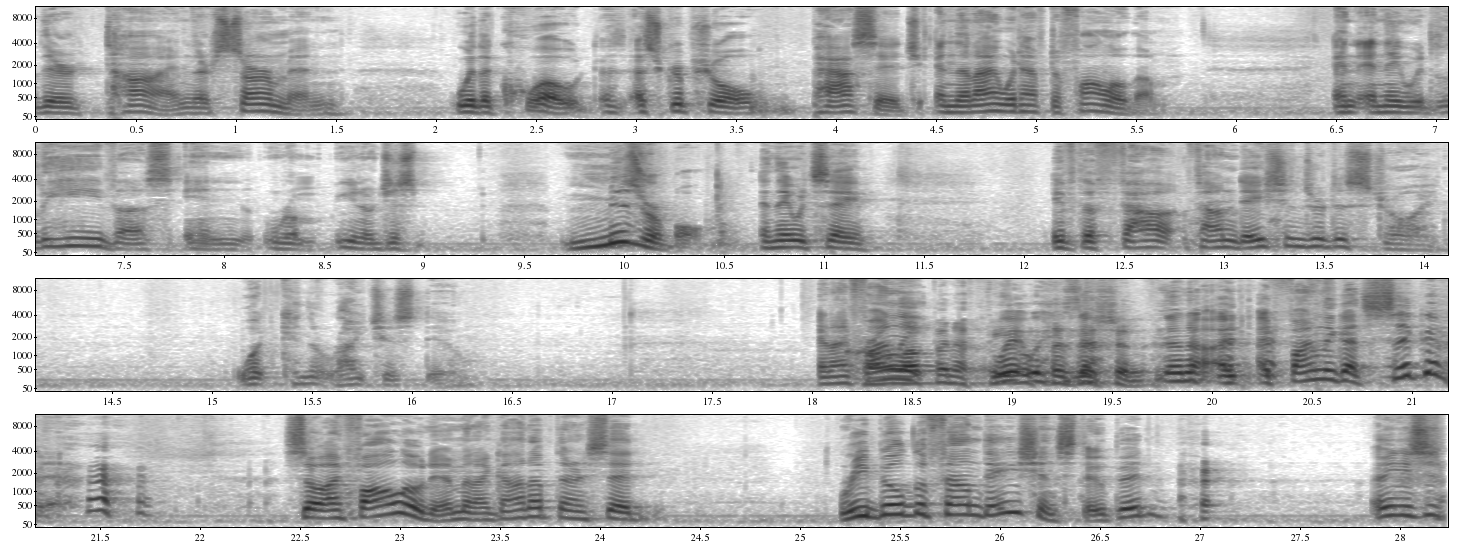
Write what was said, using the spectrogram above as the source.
their time, their sermon, with a quote, a, a scriptural passage, and then I would have to follow them, and and they would leave us in, you know, just miserable. And they would say, "If the fo- foundations are destroyed, what can the righteous do?" And I Crawl finally up in a fetal position. No, no, I, I finally got sick of it. So I followed him, and I got up there and I said, "Rebuild the foundation, stupid." I mean, just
